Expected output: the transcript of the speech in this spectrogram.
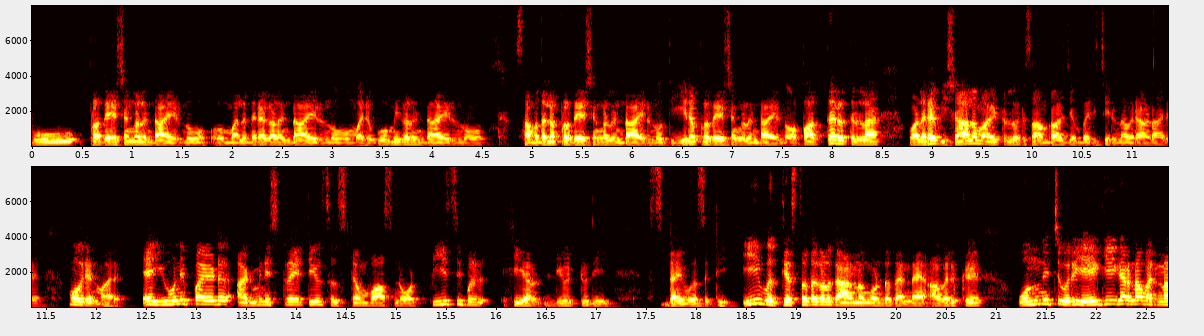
ഭൂപ്രദേശങ്ങൾ ഉണ്ടായിരുന്നു മലനിരകൾ ഉണ്ടായിരുന്നു മരുഭൂമികൾ ഉണ്ടായിരുന്നു സമതല പ്രദേശങ്ങൾ ഉണ്ടായിരുന്നു തീരപ്രദേശങ്ങൾ ഉണ്ടായിരുന്നു അപ്പോൾ അത്തരത്തിലുള്ള വളരെ വിശാലമായിട്ടുള്ള ഒരു സാമ്രാജ്യം ഭരിച്ചിരുന്നവരാണ് ആര്? മൗര്യന്മാർ a unified administrative system was not feasible here due to the diversity ഈ വ്യത്യസ്തതകൾ കാരണം കൊണ്ട് തന്നെ അവർക്ക് ഒന്നിച്ച് ഒരു ഏകീകരണ ഭരണ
